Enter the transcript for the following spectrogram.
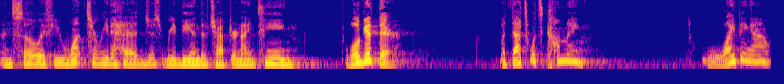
And so, if you want to read ahead, just read the end of chapter 19. We'll get there. But that's what's coming wiping out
